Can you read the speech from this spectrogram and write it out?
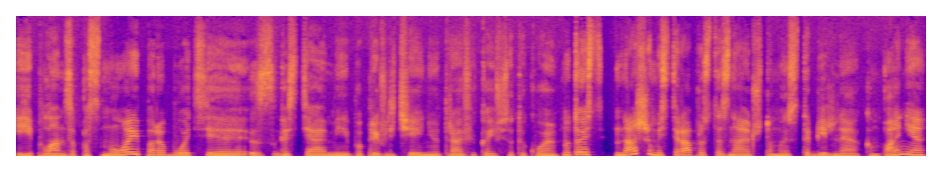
и план запасной по работе с гостями, по привлечению трафика и все такое. Ну, то есть наши мастера просто знают, что мы стабильная компания.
